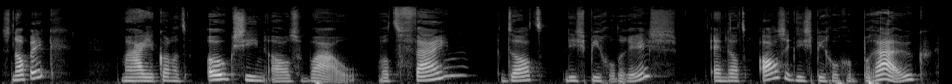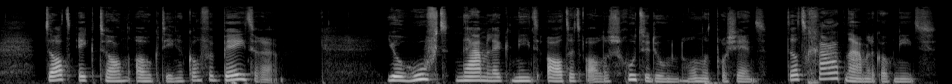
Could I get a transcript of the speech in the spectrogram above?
Snap ik. Maar je kan het ook zien als: wauw, wat fijn dat die spiegel er is. En dat als ik die spiegel gebruik, dat ik dan ook dingen kan verbeteren. Je hoeft namelijk niet altijd alles goed te doen, 100%. Dat gaat namelijk ook niet.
